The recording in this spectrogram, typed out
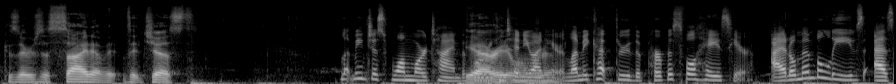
because there's a side of it that just Let me just one more time before Yeah, we continue on here. Let me cut through the purposeful haze here. Idleman believes, as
